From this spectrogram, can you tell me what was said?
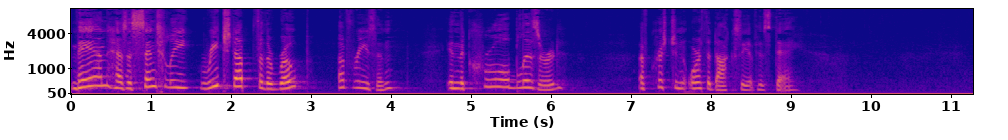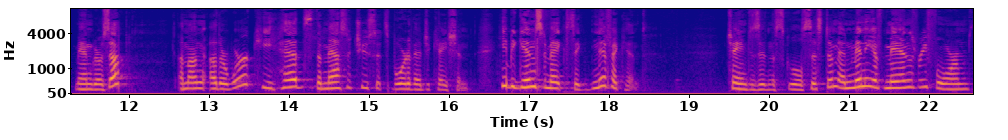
Mann has essentially reached up for the rope of reason in the cruel blizzard of Christian orthodoxy of his day. Mann grows up. Among other work, he heads the Massachusetts Board of Education. He begins to make significant changes in the school system, and many of Mann's reforms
